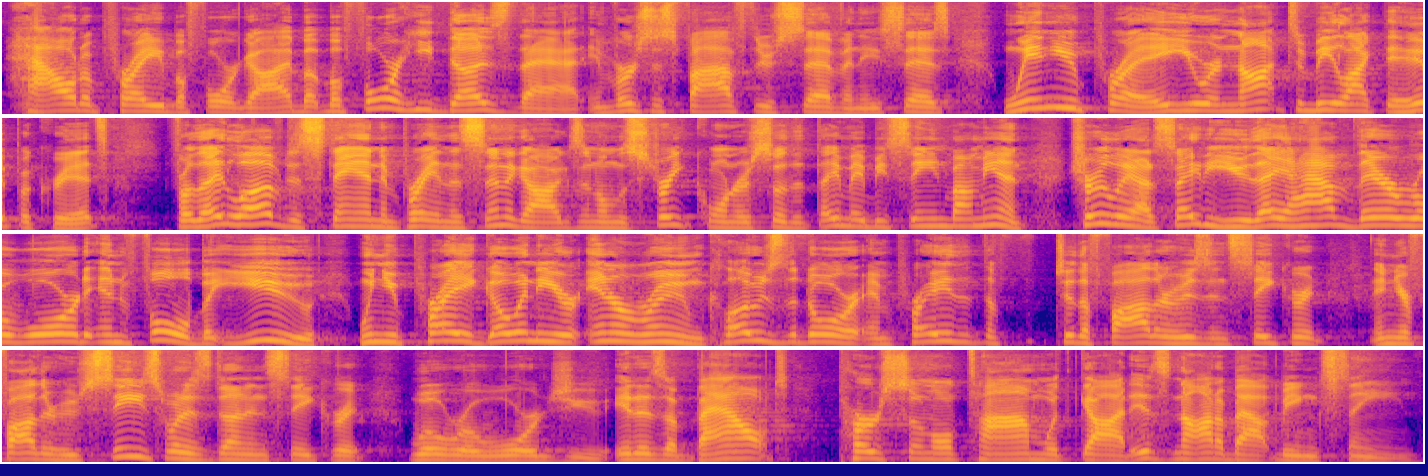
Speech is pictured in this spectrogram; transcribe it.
how to pray before God. But before he does that, in verses 5 through 7, he says, When you pray, you are not to be like the hypocrites, for they love to stand and pray in the synagogues and on the street corners so that they may be seen by men. Truly, I say to you, they have their reward in full. But you, when you pray, go into your inner room, close the door, and pray that the, to the Father who is in secret, and your Father who sees what is done in secret will reward you. It is about personal time with God. It's not about being seen.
